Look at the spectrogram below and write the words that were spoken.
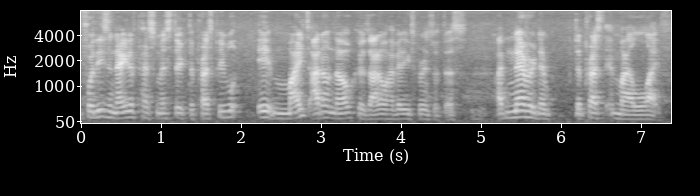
for these negative, pessimistic, depressed people, it might. I don't know because I don't have any experience with this. I've never been depressed in my life.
